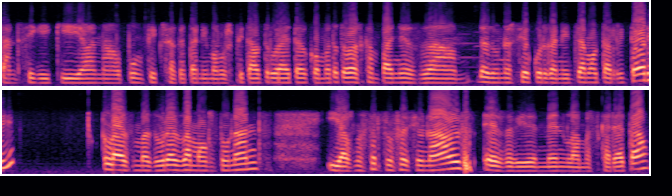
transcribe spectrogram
tant sigui aquí en el punt fixe que tenim a l'Hospital Trueta com a totes les campanyes de, de donació que organitzem al territori, les mesures amb els donants i els nostres professionals és evidentment la mascareta,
